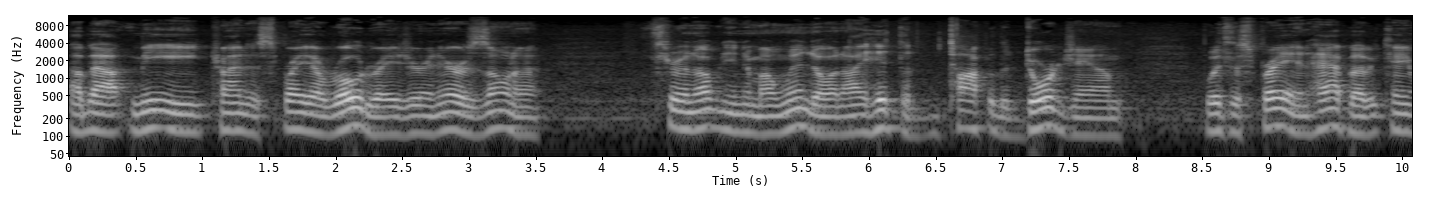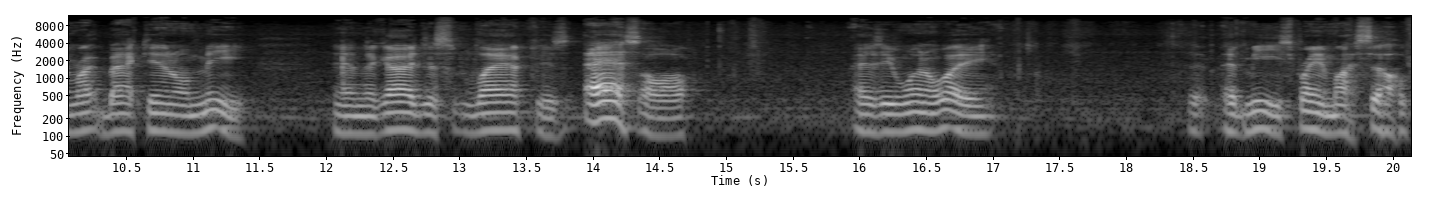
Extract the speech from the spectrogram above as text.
about me trying to spray a road rager in Arizona through an opening in my window and I hit the top of the door jamb with the spray and half of it came right back in on me. And the guy just laughed his ass off as he went away at, me spraying myself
